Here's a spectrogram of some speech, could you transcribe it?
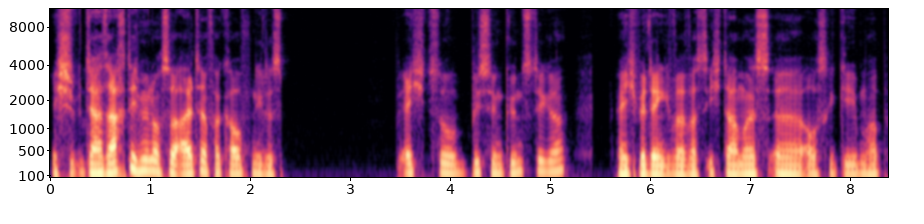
Ich, da dachte ich mir noch so, Alter, verkaufen die das echt so ein bisschen günstiger. Wenn ich bedenke, wa- was ich damals äh, ausgegeben habe.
